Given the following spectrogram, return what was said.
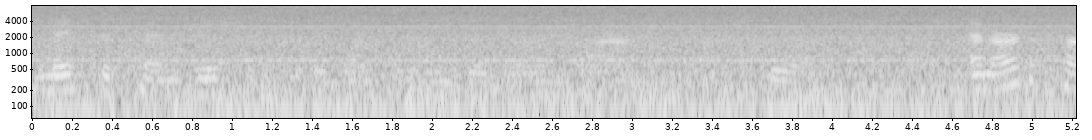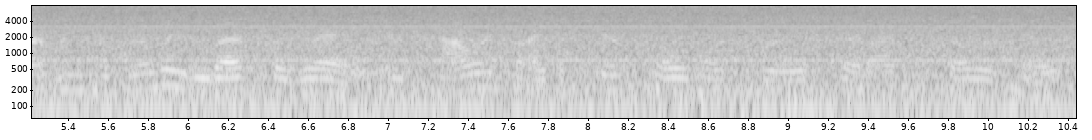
make the transition to the one-to-one digital environment in our schools. And our department has really led the way, empowered by the peer cohort groups that I facilitate,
